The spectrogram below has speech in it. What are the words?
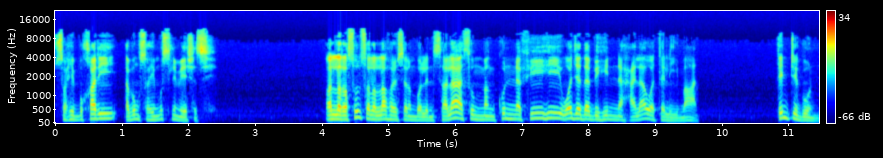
সহি বুখারি এবং সহি মুসলিমে এসেছে। আল্লাহ রসুল সাল্লাম বলেন ইমান তিনটি গুণ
